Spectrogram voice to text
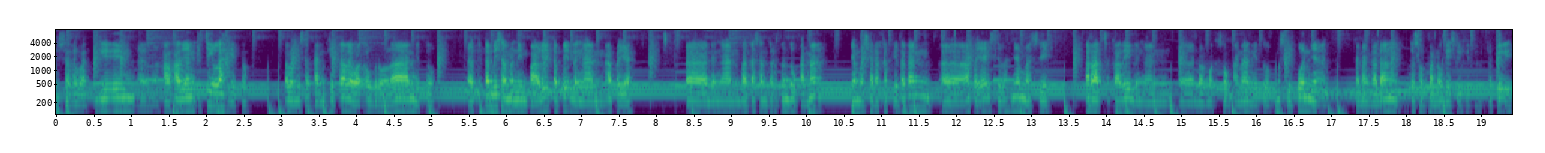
bisa lewat game hal-hal yang kecil lah gitu. Kalau misalkan kita lewat obrolan gitu ya kita bisa menimpali tapi dengan apa ya dengan batasan tertentu karena ya masyarakat kita kan uh, apa ya istilahnya masih erat sekali dengan uh, norma kesopanan gitu. Meskipun ya kadang-kadang kesopan oke sih gitu. Tapi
